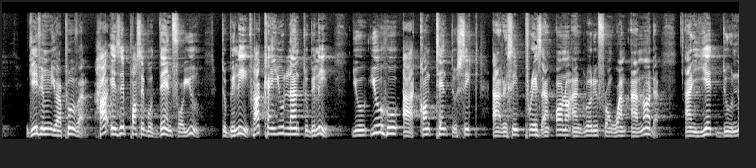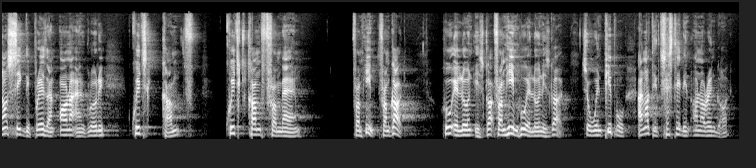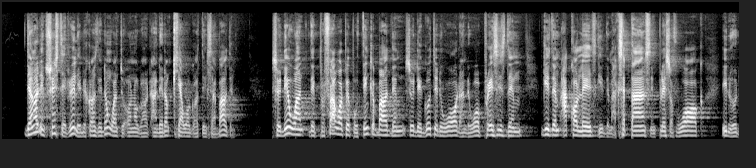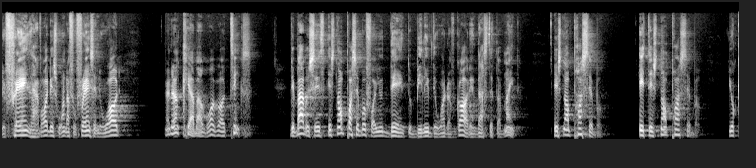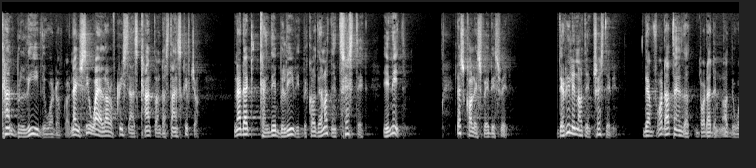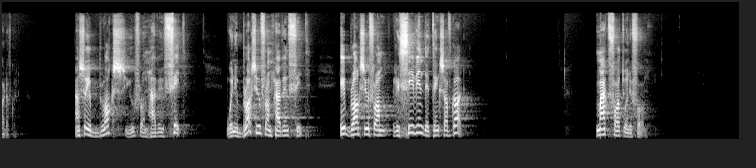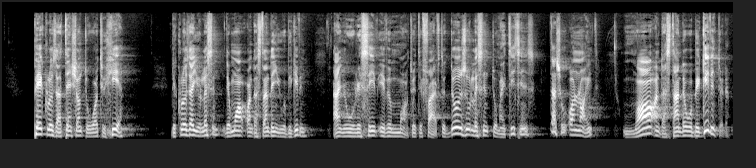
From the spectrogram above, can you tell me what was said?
give him your approval. How is it possible then for you to believe? How can you learn to believe? You, you who are content to seek and receive praise and honor and glory from one another, and yet do not seek the praise and honor and glory which come which come from, uh, from Him, from God, who alone is God, from Him who alone is God. So when people are not interested in honoring God, They're not interested really because they don't want to honor God and they don't care what God thinks about them. So they want, they prefer what people think about them. So they go to the world and the world praises them, gives them accolades, gives them acceptance in place of work. You know, the friends, they have all these wonderful friends in the world. They don't care about what God thinks. The Bible says it's not possible for you then to believe the word of God in that state of mind. It's not possible. It is not possible. You can't believe the word of God. Now, you see why a lot of Christians can't understand scripture. Neither can they believe it because they're not interested in it. Let's call it spade a spade. They're really not interested in it. There are other things that bother them, not the word of God. And so it blocks you from having faith. When it blocks you from having faith, it blocks you from receiving the things of God. Mark 4:24. Pay close attention to what you hear. The closer you listen, the more understanding you will be given, and you will receive even more. 25. To those who listen to my teachings, that's who honor it, more understanding will be given to them.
